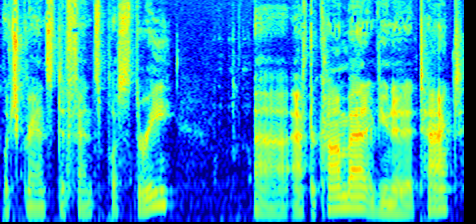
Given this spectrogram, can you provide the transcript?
which grants defense plus 3. Uh, after combat, if unit attacked,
